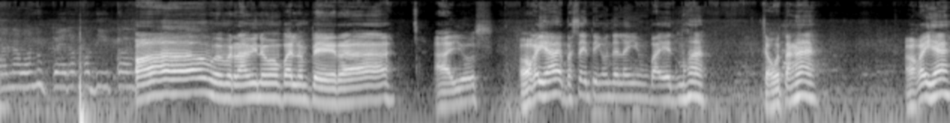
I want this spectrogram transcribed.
Wala naman yung pera ko dito. Ah, marami naman palang pera. Ayos. Okay ha, basta hintayin ko na lang yung bayad mo ha. Sa utang ha. Okay ha?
